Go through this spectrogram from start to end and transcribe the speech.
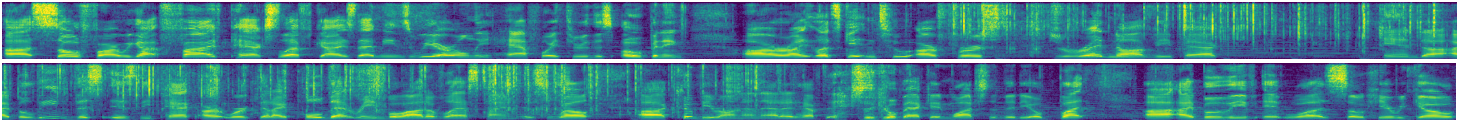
Uh, so far, we got five packs left, guys. That means we are only halfway through this opening. All right, let's get into our first Drednaw V-Pack. And uh, I believe this is the pack artwork that I pulled that rainbow out of last time as well. Uh, could be wrong on that. I'd have to actually go back and watch the video. But uh, I believe it was. So here we go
